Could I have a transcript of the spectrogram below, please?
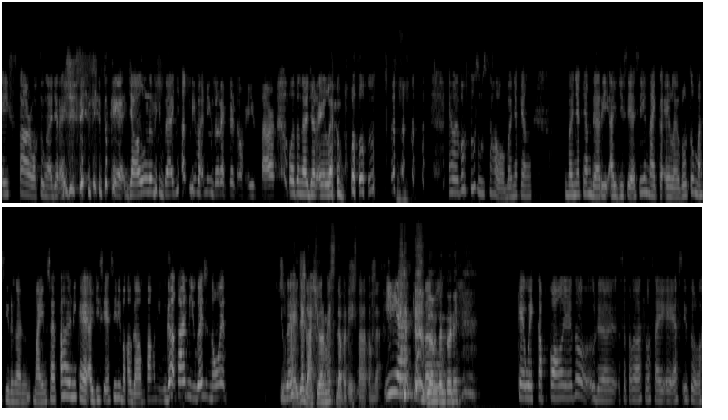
A star waktu ngajar IGCSE itu kayak jauh lebih banyak dibanding the record of A star waktu ngajar A level. A level tuh susah loh, banyak yang banyak yang dari IGCSE naik ke A level tuh masih dengan mindset ah ini kayak IGCSE ini bakal gampang nih. Enggak kan? You guys know it. You guys Kayaknya gak sure, Miss, dapat A-star atau enggak. iya kayak Belum baru tentu nih. kayak wake up call-nya itu udah setelah selesai ES itu loh.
